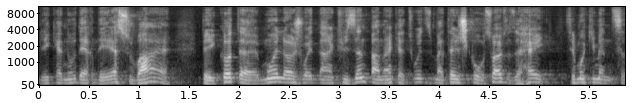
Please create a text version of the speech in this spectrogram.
les canaux d'RDS ouverts. Puis écoute, euh, moi, là, je vais être dans la cuisine pendant que toi, du matin jusqu'au soir, tu vas dire Hey, c'est moi qui mène ça.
